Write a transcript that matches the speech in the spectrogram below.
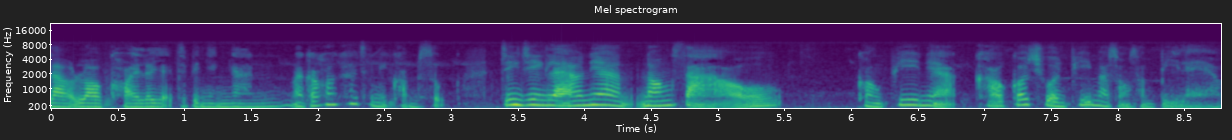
เรารอคอยเราอยากจะเป็นอย่างนั้น มันก็ค่อนข้างจะมีความสุข จริง ๆ แล้วเนี่ยน้องสาวของพี่เนี่ยเขาก็ชวนพี่มาสองสมปีแล้ว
